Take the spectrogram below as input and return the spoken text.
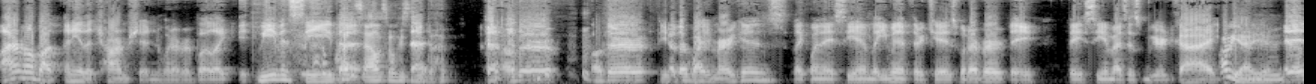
I don't know about any of the charm shit and whatever, but like it, we even see Why that Alex always that- that? that other other the other white Americans, like when they see him, like even if they're kids, whatever, they they see him as this weird guy. Oh yeah, yeah. Mhm. And then,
